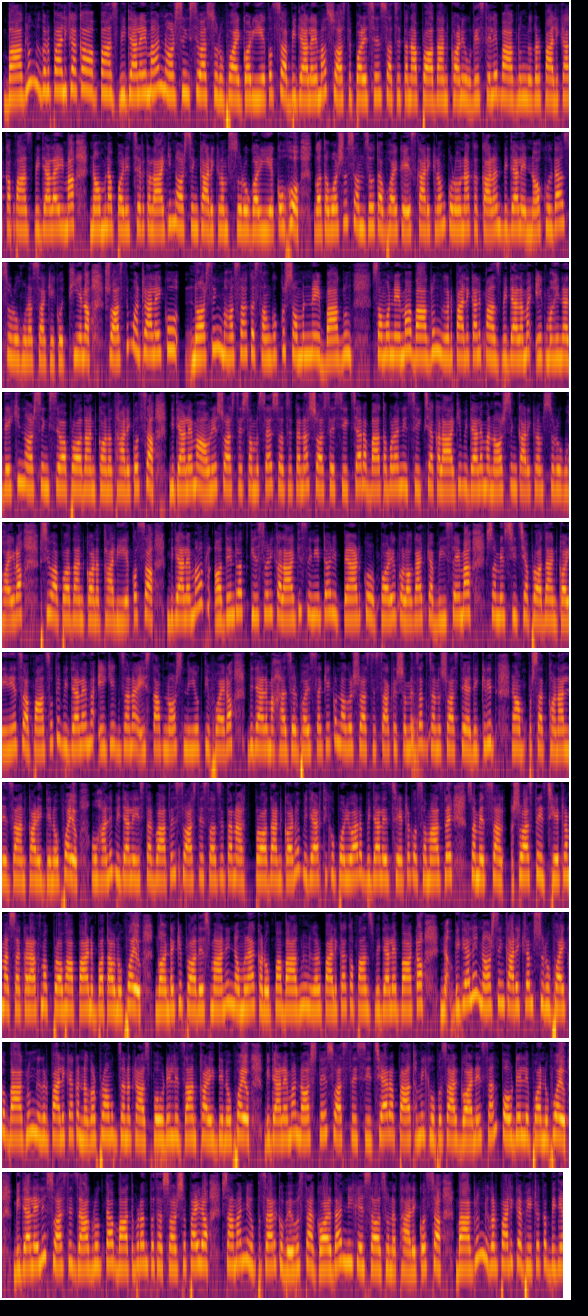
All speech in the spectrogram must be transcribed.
बागलुङ नगरपालिकाका पाँच विद्यालयमा नर्सिङ सेवा सुरु भए गरिएको छ। विद्यालयमा स्वास्थ्य परीक्षण सचेतना प्रदान गर्ने उद्देश्यले बागलुङ नगरपालिकाका पाँच विद्यालयमा नमुना परीक्षणका लागि नर्सिङ कार्यक्रम सुरु गरिएको हो। गत वर्ष सम्झौता भएको यस कार्यक्रम कोरोनाका कारण विद्यालय नखुल्दा सुरु हुन सकेको थिएन। स्वास्थ्य मन्त्रालयको नर्सिङ महाशाखा संघको समन्वय बागलुङ समन्वयमा बागलुङ नगरपालिकाले पाँच विद्यालयमा एक महिनादेखि नर्सिङ सेवा प्रदान गर्न थालेको छ। विद्यालयमा आउने स्वास्थ्य समस्या सचेतना स्वास्थ्य शिक्षा र वातावरणीय शिक्षाका लागि विद्यालयमा नर्सिङ कार्यक्रम सुरु भएर सेवा प्रदान गर्न थालिएको छ। विद्यालयमा अध्ययनरत किशोरीका लागि सेनिटरी प्याडको प्रयोग लगायतका विषयमा समेत शिक्षा प्रदान गरिनेछ। पाँचौटे विद्यालयमा एक एकजना स्टाफ नर्स नियुक्ति भएर विद्यालयमा हाजिर भइसकेको नगर स्वास्थ्य शाखा संयोजक जनस्वास्थ्य अधिकृत रामप्रसाद खनालले जानकारी दिनुभयो। उहाँले विद्यालय स्तरबाटै स्वास्थ्य सचेतना प्रदान गर्न विद्यार्थीको परिवार विद्यालय क्षेत्रको समाजले समेत स्वास्थ्य क्षेत्रमा सकारात्मक प्रभाव पार्ने बताउनुभयो। गण्डकी प्रदेशमा नै नमुनाका रूपमा बागलुङ नगरपालिकाका पाँच विद्यालयबाट विद्यालय नर्सिङ कार्यक्रम सुरु भएको बागलुङ नगरपालिकाका नगर प्रमुख जनकराज पौडेलले जानकारी दिनुभयो। विद्यालयमा नर्सले स्वास्थ्य शिक्षा र प्राथमिक उपचार गर्नेछन् पौडेलले भन्नुभयो विद्यालयले स्वास्थ्य जागरूकता वातावरण तथा सरसफाई र सामान्य उपचारको व्यवस्था गर्दा निकै सहज हुन थालेको छ। बागलुङ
